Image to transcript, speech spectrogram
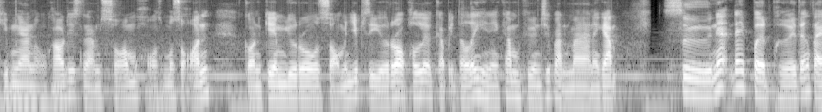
ทีมงานของเขาที่สนามซ้อมของสโมสร ก่อนเกมยูโร 2024 รอบคัดเลือกกับอิตาลีในค่ำคืนที่ผ่านมานะครับสื่อเนี่ยได้เปิดเผยตั้งแต่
